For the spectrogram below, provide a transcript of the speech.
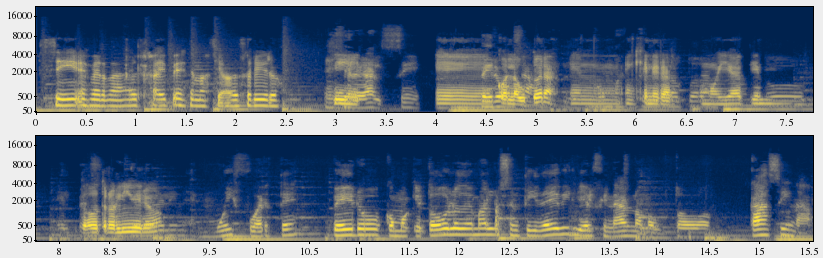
Sí, es verdad, el hype es demasiado ese libro. En general, sí. Eh, Pero, con la autora, en, en general, como ya tiene otro libro. Es muy fuerte, pero como que todo lo demás lo sentí débil y al final no me gustó casi nada.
